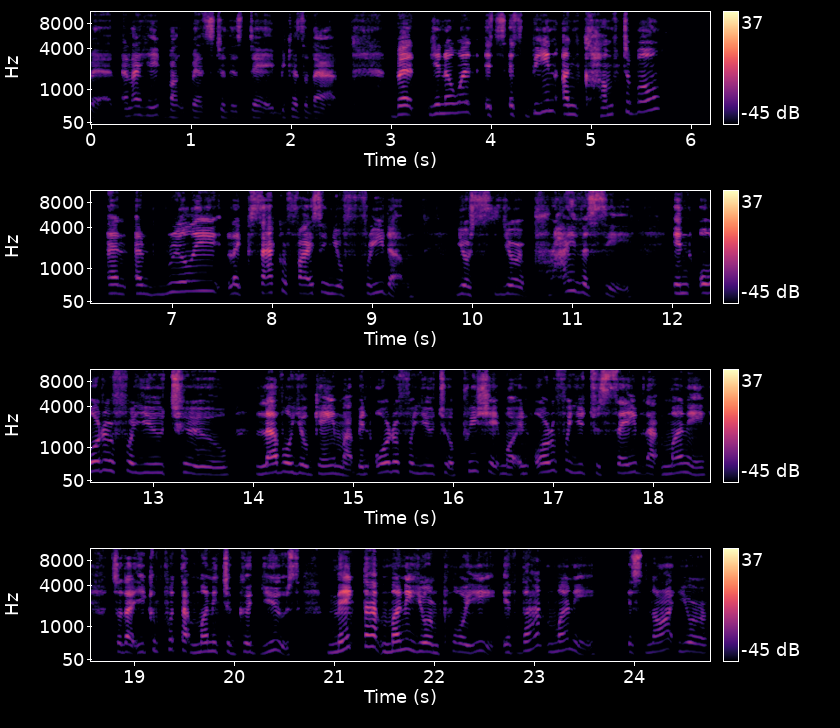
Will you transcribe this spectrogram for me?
bed and i hate bunk beds to this day because of that but you know what? It's it's being uncomfortable and and really like sacrificing your freedom your your privacy in order for you to level your game up, in order for you to appreciate more, in order for you to save that money so that you can put that money to good use. Make that money your employee. If that money is not your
